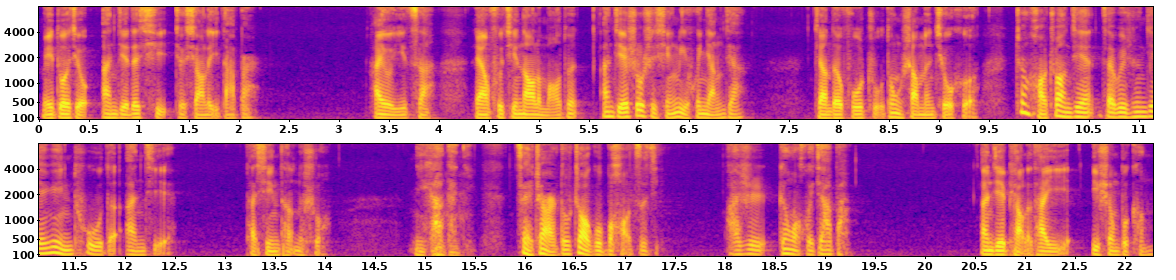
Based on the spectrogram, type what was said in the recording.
没多久，安杰的气就消了一大半。还有一次啊，两夫妻闹了矛盾，安杰收拾行李回娘家，江德福主动上门求和，正好撞见在卫生间孕吐的安杰，他心疼地说：“你看看你，在这儿都照顾不好自己，还是跟我回家吧。”安杰瞟了他一眼，一声不吭。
